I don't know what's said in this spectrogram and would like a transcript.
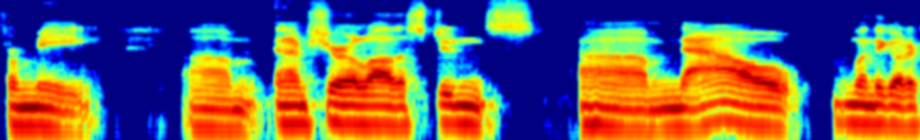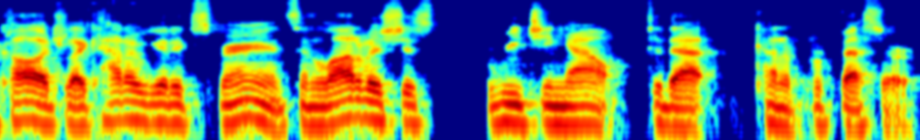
for me. Um, and i'm sure a lot of the students um, now when they go to college like how do we get experience? And a lot of it's just reaching out to that kind of professor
